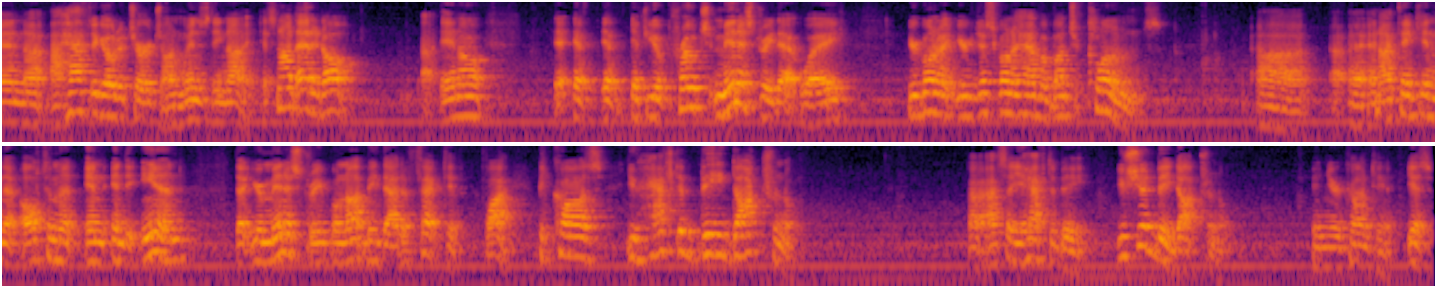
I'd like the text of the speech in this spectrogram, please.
and uh, I have to go to church on Wednesday night. It's not that at all. Uh, you know, if, if, if you approach ministry that way, you're gonna you're just gonna have a bunch of clones. Uh, uh and I think in the ultimate in in the end that your ministry will not be that effective. Why? Because you have to be doctrinal. Uh, I say you have to be. You should be doctrinal in your content. Yes,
